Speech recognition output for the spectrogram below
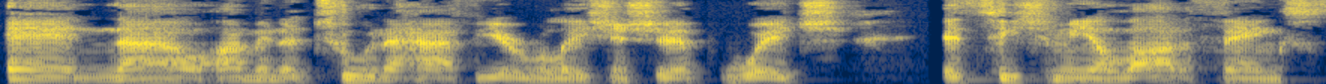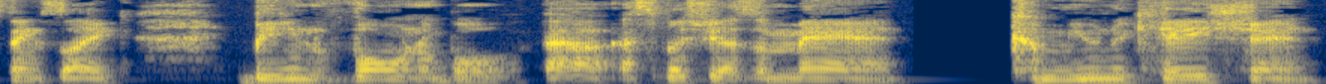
And now I'm in a two and a half year relationship, which is teaching me a lot of things, things like being vulnerable, uh, especially as a man, communication,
